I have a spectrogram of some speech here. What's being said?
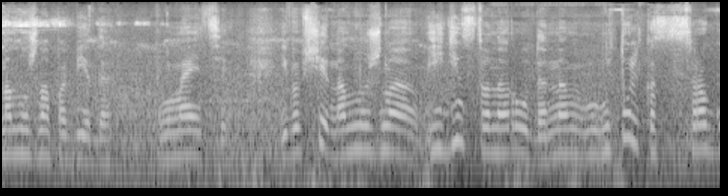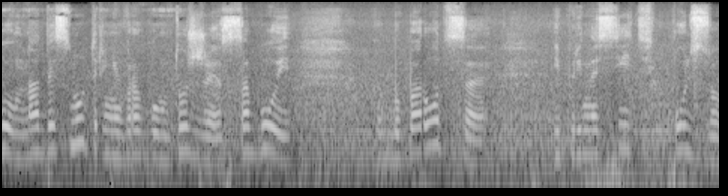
Нам нужна победа понимаете? И вообще нам нужно единство народа, нам не только с врагом, надо и с внутренним врагом тоже с собой как бы бороться и приносить пользу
